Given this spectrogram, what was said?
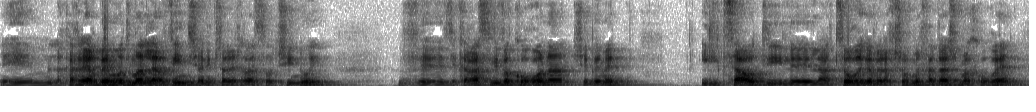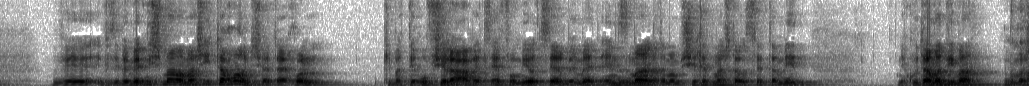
אמ, לקח לי הרבה מאוד זמן להבין שאני צריך לעשות שינוי, וזה קרה סביב הקורונה, שבאמת אילצה אותי לעצור רגע ולחשוב מחדש מה קורה, וזה באמת נשמע ממש יתרון, שאתה יכול, כי בטירוף של הארץ, איפה, מי עוצר, באמת, אין זמן, אתה ממשיך את מה שאתה עושה תמיד. נקודה מדהימה, נכון. ממש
